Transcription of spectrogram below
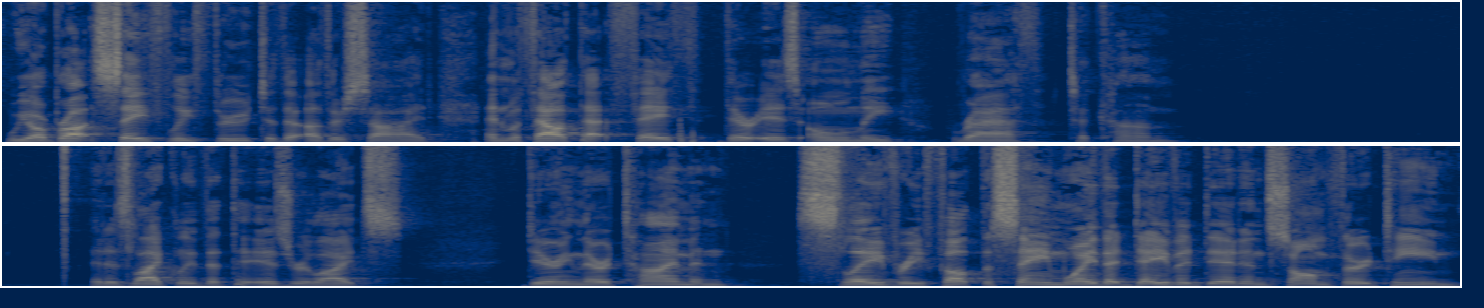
We are brought safely through to the other side. And without that faith, there is only wrath to come. It is likely that the Israelites, during their time in slavery, felt the same way that David did in Psalm 13.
